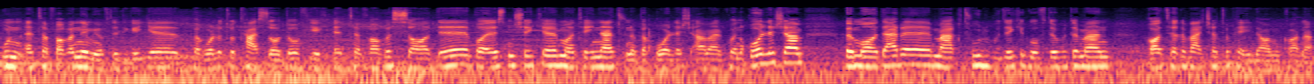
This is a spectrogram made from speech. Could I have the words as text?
اون اتفاق نمیفته دیگه. یه به قول تو تصادف یک اتفاق ساده باعث میشه که ماتی نتونه به قولش عمل کنه. قولش هم به مادر مقتول بوده که گفته بوده من قاتل بچه تو پیدا می‌کنم.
